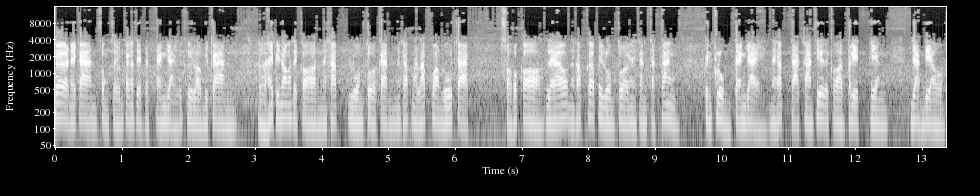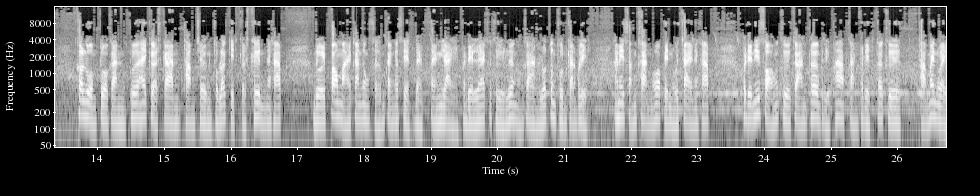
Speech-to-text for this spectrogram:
ก็ในการส่งเสริมการเกษตรแบบแปลงใหญ่ก็คือเรามีการให้พี่น้องเกษตรกรนะครับรวมตัวกันนะครับมารับความรู้จากสปกแล้วนะครับก็ไปรวมตัวในการจัดตั้ง เป็นกลุ่มแปลงใหญ่นะครับ จากการที่เกษตรกรผลิตเพียงอย่างเดียว ก็รวมตัวกันเพื่อให้เกิดการทำเชิงธุรกิจเกิดขึ้นนะครับ โดยเป้าหมายการส่งเสริมการเกษตรแบบแปลงใหญ่ประเด็นแรกก็คือเรื่องของการลดต้นทุนการผลิต อันนี้สำคัญเพราะว่าเป็นหัวใจนะครับ ประเด็นที่ 2 ก็คือการเพิ่มประสิทธิภาพการผลิตก็คือทำให้หน่วย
